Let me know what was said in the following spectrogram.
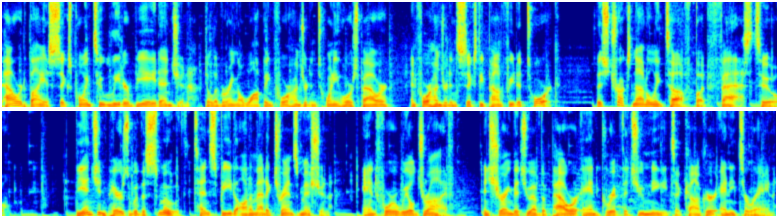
Powered by a 6.2-liter V8 engine, delivering a whopping 420 horsepower and 460 pound-feet of torque, this truck's not only tough, but fast too. The engine pairs with a smooth 10-speed automatic transmission and four-wheel drive, ensuring that you have the power and grip that you need to conquer any terrain.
